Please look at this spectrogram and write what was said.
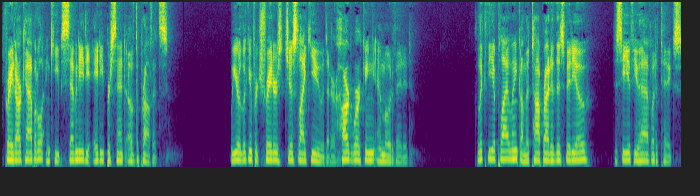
Trade our capital and keep 70 to 80% of the profits. We are looking for traders just like you that are hardworking and motivated. Click the apply link on the top right of this video to see if you have what it takes.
